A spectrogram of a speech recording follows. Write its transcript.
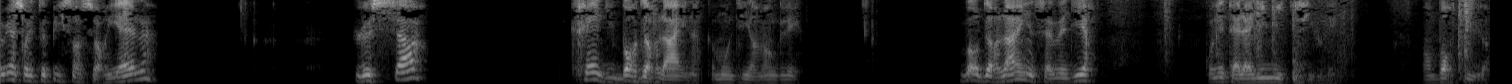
reviens sur les topiques sensoriels. Le ça crée du borderline, comme on dit en anglais. Borderline, ça veut dire qu'on est à la limite, si vous voulez, en bordure.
